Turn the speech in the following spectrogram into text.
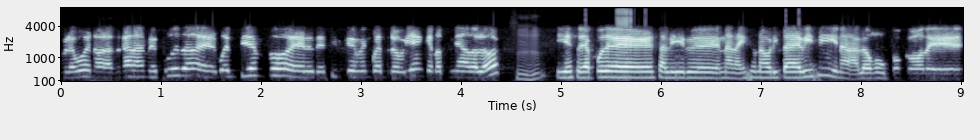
pero bueno, las ganas me pudo, el buen tiempo, el decir que me encuentro bien, que no tenía dolor y eso ya pude salir, eh, nada, hice una horita de bici y nada, luego un poco de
